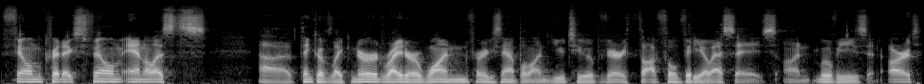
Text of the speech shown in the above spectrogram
film critics, film analysts, uh, think of like Nerd Writer One, for example, on YouTube, very thoughtful video essays on movies and art.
